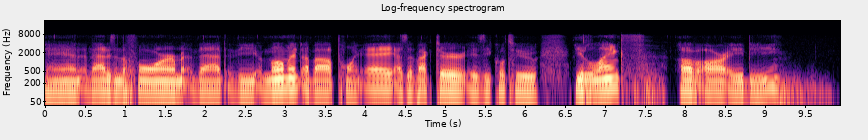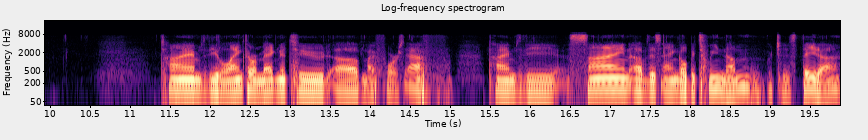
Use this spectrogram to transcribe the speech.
And that is in the form that the moment about point A as a vector is equal to the length of our AB times the length or magnitude of my force F times the sine of this angle between them, which is theta,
